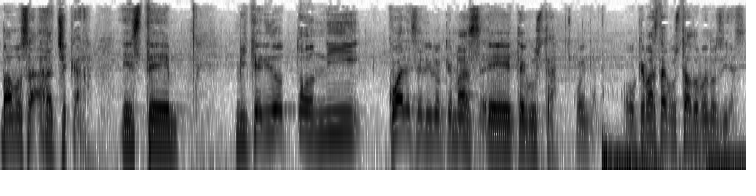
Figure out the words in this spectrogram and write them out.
vamos a, a checar. Este, mi querido Tony, ¿cuál es el libro que más eh, te gusta? Cuéntame. ¿O que más te ha gustado? Buenos días.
